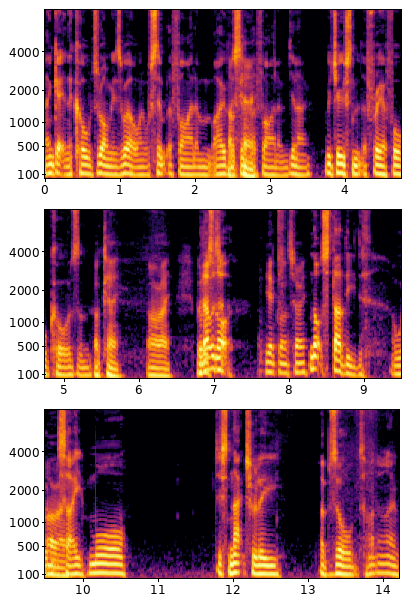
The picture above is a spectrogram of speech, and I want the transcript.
and getting the chords wrong as well, and simplifying them, oversimplifying them, you know, reducing them to three or four chords, and Okay. All right. But, But that was not- a, yeah. Go on. Sorry. not studied. I wouldn't All say more, just naturally absorbed. I don't know.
